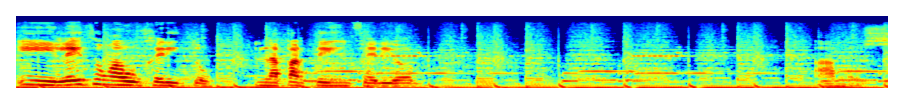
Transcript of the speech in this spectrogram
Y le hizo un agujerito en la parte inferior. Vamos,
